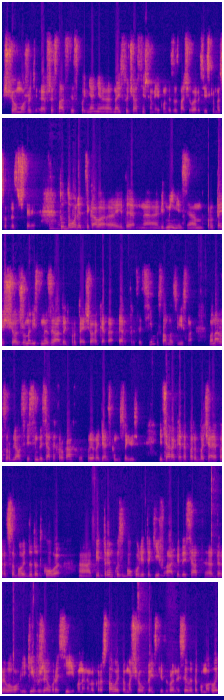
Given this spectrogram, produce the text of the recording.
що можуть F-16 з порівняння найсучаснішими, як вони зазначили, російськими Су-34. Тут доволі цікава йде е, відмінність е, про те, що журналісти не згадують про те, що ракета Р-37, славно звісно, вона розроблялась в 80-х роках при радянському союзі, і ця ракета передбачає перед собою додаткове е, підтримку з боку літаків А-50 ДРЛО, яких вже в Росії вони не використовують, тому що українські збройні сили допомогли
